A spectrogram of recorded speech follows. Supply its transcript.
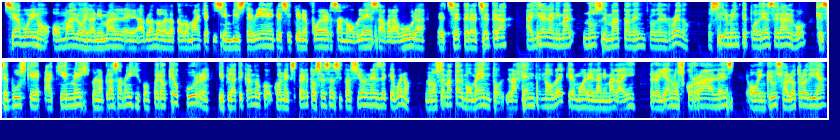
Sea bueno o malo el animal, eh, hablando de la tauromaquia, que si viste bien, que si tiene fuerza, nobleza, bravura, etcétera, etcétera, allá el animal no se mata dentro del ruedo posiblemente podría ser algo que se busque aquí en México, en la Plaza México. Pero ¿qué ocurre? Y platicando con, expertos, esa situación es de que, bueno, no se mata al momento, la gente no ve que muere el animal ahí, pero ya en los corrales o incluso al otro día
